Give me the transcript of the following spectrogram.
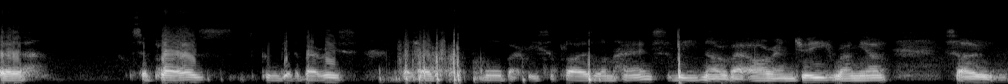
uh, suppliers, couldn't get the batteries. They had more battery suppliers on hand. We know about RMG, Romeo, so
